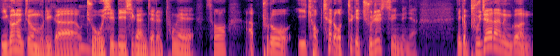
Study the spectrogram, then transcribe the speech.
이거는 좀 우리가 주 52시간제를 통해서 앞으로 이 격차를 어떻게 줄일 수 있느냐. 그러니까 부자라는 건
